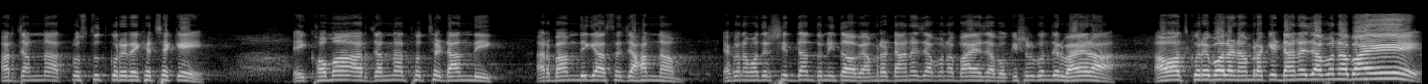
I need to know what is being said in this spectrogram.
আর জান্নাত প্রস্তুত করে রেখেছে কে? এই ক্ষমা আর জান্নাত হচ্ছে ডান দিক, আর বাম দিকে আছে জাহান্নাম। এখন আমাদের সিদ্ধান্ত নিতে হবে, আমরা ডানে যাব না বায়ে যাব? কিশোরগঞ্জের ভাইয়েরা, আওয়াজ করে বলেন, আমরা কি ডানে যাব না বায়ে?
